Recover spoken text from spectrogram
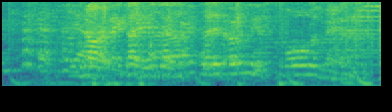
no, that's, that's, that is only a small advantage.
